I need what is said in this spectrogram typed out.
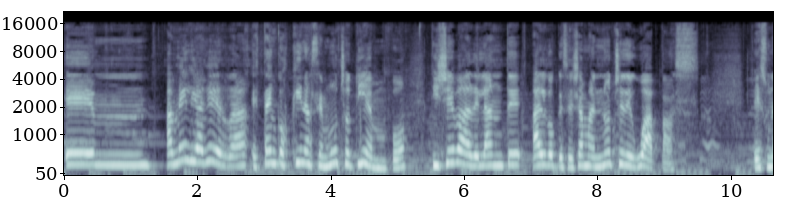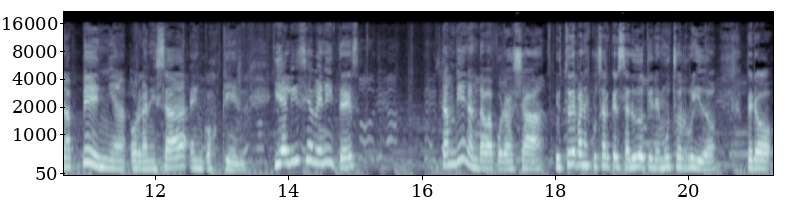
Em, Amelia Guerra está en Cosquín hace mucho tiempo y lleva adelante algo que se llama Noche de Guapas. Es una peña organizada en Cosquín. Y Alicia Benítez también andaba por allá. Y ustedes van a escuchar que el saludo tiene mucho ruido, pero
